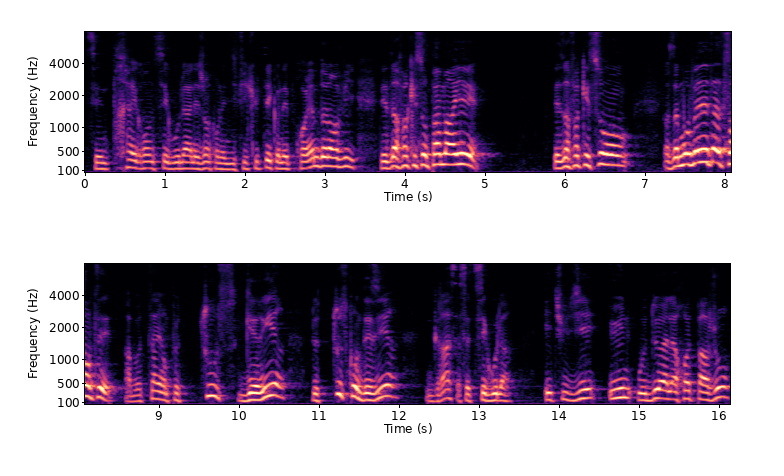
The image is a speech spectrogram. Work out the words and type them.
C'est une très grande ségoula. Les gens qui ont des difficultés, qui ont des problèmes dans leur vie. Les enfants qui ne sont pas mariés. Les enfants qui sont dans un mauvais état de santé. À Botaï, on peut tous guérir de tout ce qu'on désire grâce à cette ségoula. Étudiez une ou deux à la par jour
